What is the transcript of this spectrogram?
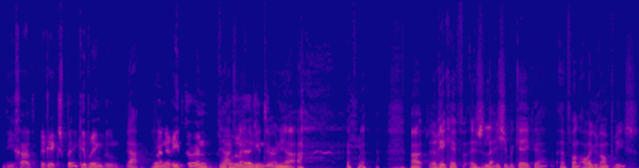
die gaat Rick Spekerbrink doen. Ja. Kleine return. Ja, kleine return, ja. Maar Rick heeft een lijstje bekeken van alle Grand Prix.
